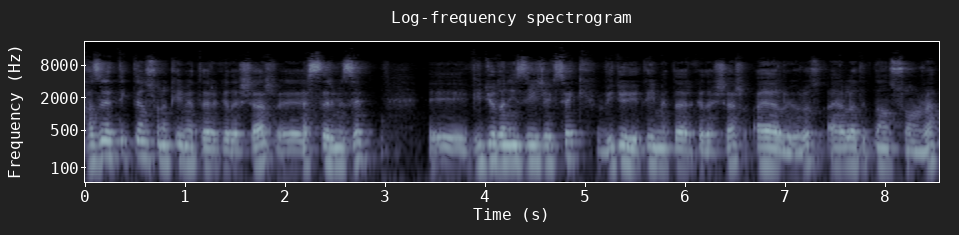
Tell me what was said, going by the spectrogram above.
Hazır ettikten sonra kıymetli arkadaşlar e, derslerimizi e, videodan izleyeceksek videoyu kıymetli arkadaşlar ayarlıyoruz. Ayarladıktan sonra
